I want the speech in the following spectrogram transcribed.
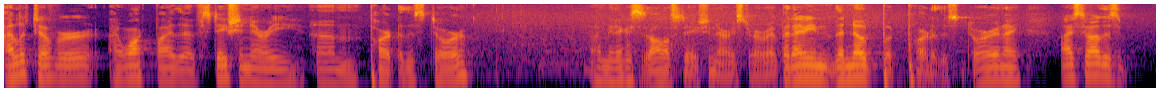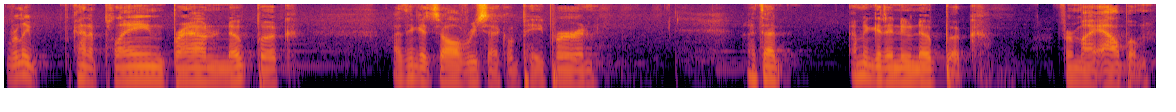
I looked over. I walked by the stationery um, part of the store. I mean, I guess it's all a stationery store, right? But I mean, the notebook part of the store, and I, I saw this really kind of plain brown notebook. I think it's all recycled paper, and I thought I'm gonna get a new notebook for my album,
